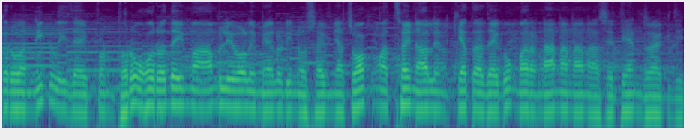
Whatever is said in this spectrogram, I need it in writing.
કરવા નીકળી જાય, પણ ભરોહો હૃદયમાં આંબલી વાળી મેલોડીનો સાહેબ, ત્યાં ચોકમાં થઈને હાલે કહેતા જાય ગો મારા નાના નાના છે, ધ્યાન રાખજે.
